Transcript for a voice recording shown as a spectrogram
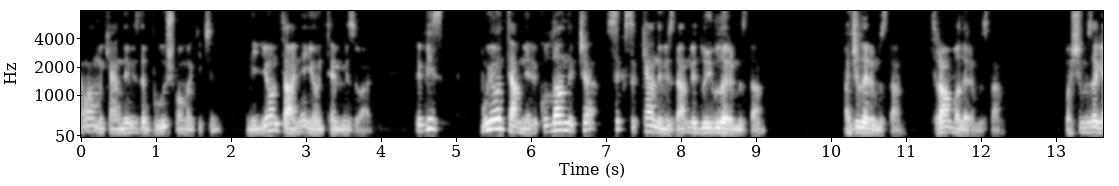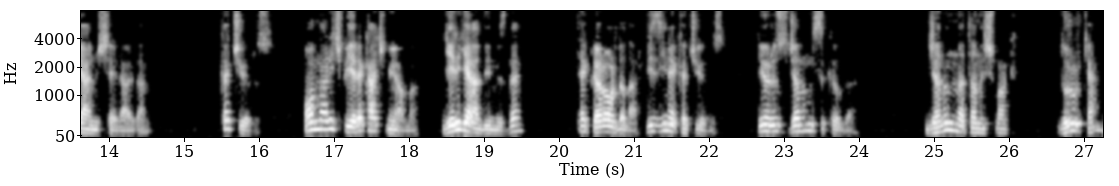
tamam mı kendimizle buluşmamak için milyon tane yöntemimiz var. Ve biz bu yöntemleri kullandıkça sık sık kendimizden ve duygularımızdan, acılarımızdan, travmalarımızdan, başımıza gelmiş şeylerden kaçıyoruz. Onlar hiçbir yere kaçmıyor ama. Geri geldiğimizde tekrar oradalar. Biz yine kaçıyoruz. Diyoruz canım sıkıldı. Canınla tanışmak dururken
